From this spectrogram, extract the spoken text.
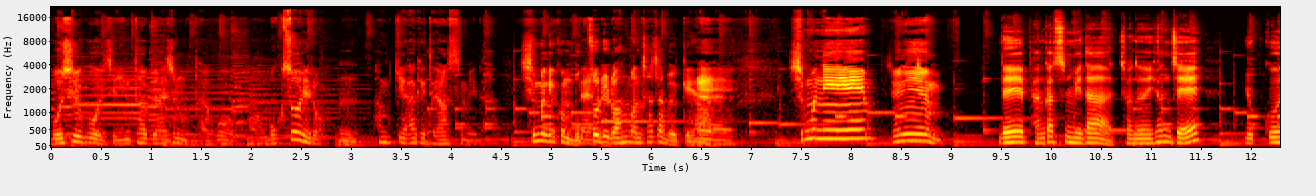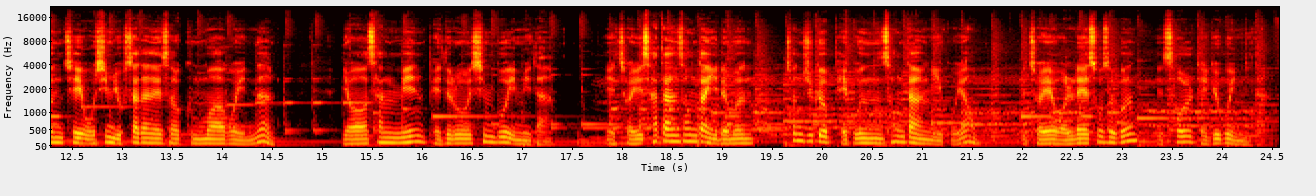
모시고 이제 인터뷰하진 못하고 어, 목소리로 음. 함께 하게 되었습니다. 신부님 그럼 목소리로 한번 찾아볼게요. 네, 신부님 주님 네, 반갑습니다. 저는 현재 육군 제56사단에서 근무하고 있는 여상민 베드로 신부입니다. 예, 저희 사단 성당 이름은 천주교 백운 성당이고요. 저의 원래 소속은 서울 대교구입니다.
